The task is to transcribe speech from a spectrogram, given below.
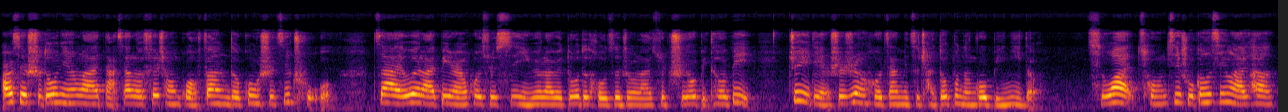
而且十多年来打下了非常广泛的共识基础，在未来必然会去吸引越来越多的投资者来去持有比特币，这一点是任何加密资产都不能够比拟的。此外，从技术更新来看，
